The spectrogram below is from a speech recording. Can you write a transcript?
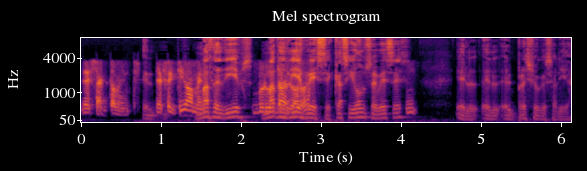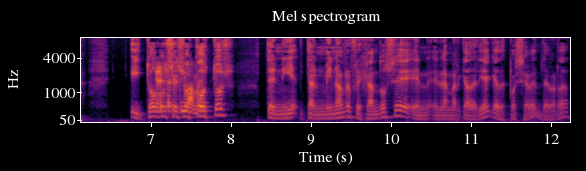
Exactamente, efectivamente. Más de 10, más de 10 veces, casi 11 veces el, el, precio que salía. Y todos esos costos terminan reflejándose en, la mercadería que después se vende, ¿verdad?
